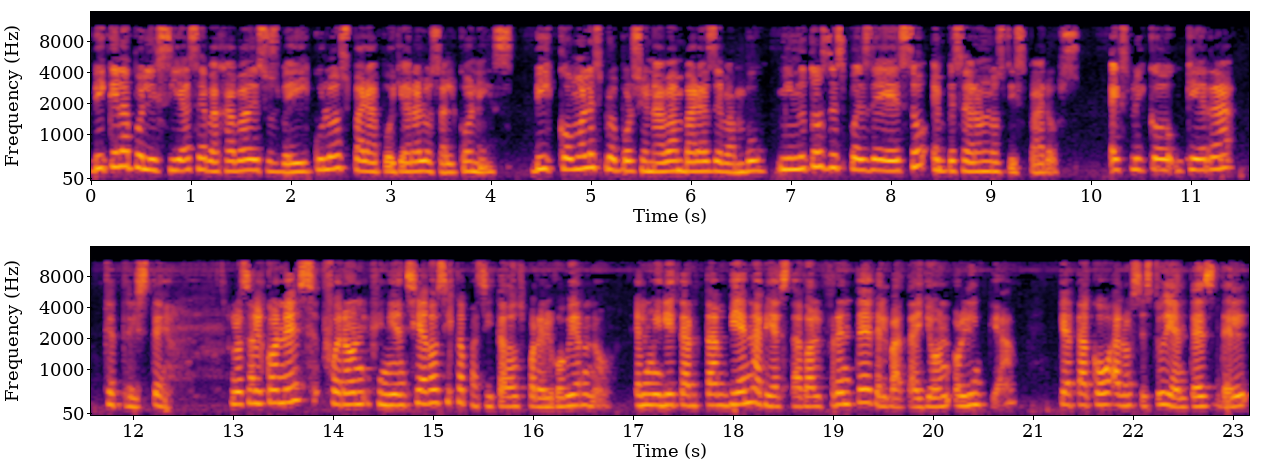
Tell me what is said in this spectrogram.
Vi que la policía se bajaba de sus vehículos para apoyar a los halcones. Vi cómo les proporcionaban varas de bambú. Minutos después de eso empezaron los disparos. Explicó Guerra. Qué triste. Los halcones fueron financiados y capacitados por el gobierno. el militar también había estado al frente del batallón Olimpia, que atacó a los estudiantes de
